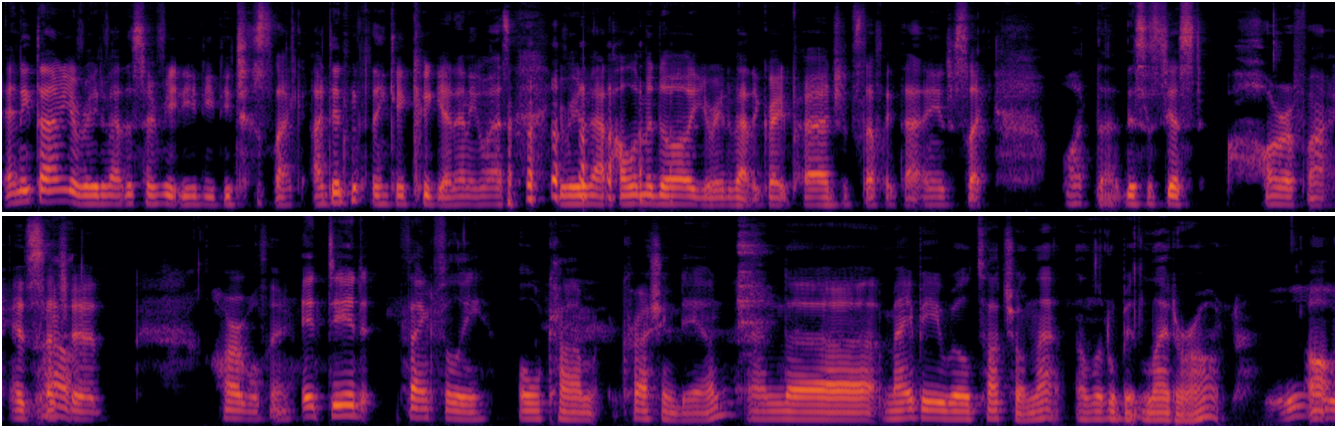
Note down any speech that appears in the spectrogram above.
anytime you read about the Soviet Union, you're just like, I didn't think it could get any worse. You read about Holodomor, you read about the Great Purge and stuff like that, and you're just like, what the? This is just horrifying. It's such a horrible thing. it did. Thankfully, all come crashing down, and uh, maybe we'll touch on that a little bit later on. Oh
